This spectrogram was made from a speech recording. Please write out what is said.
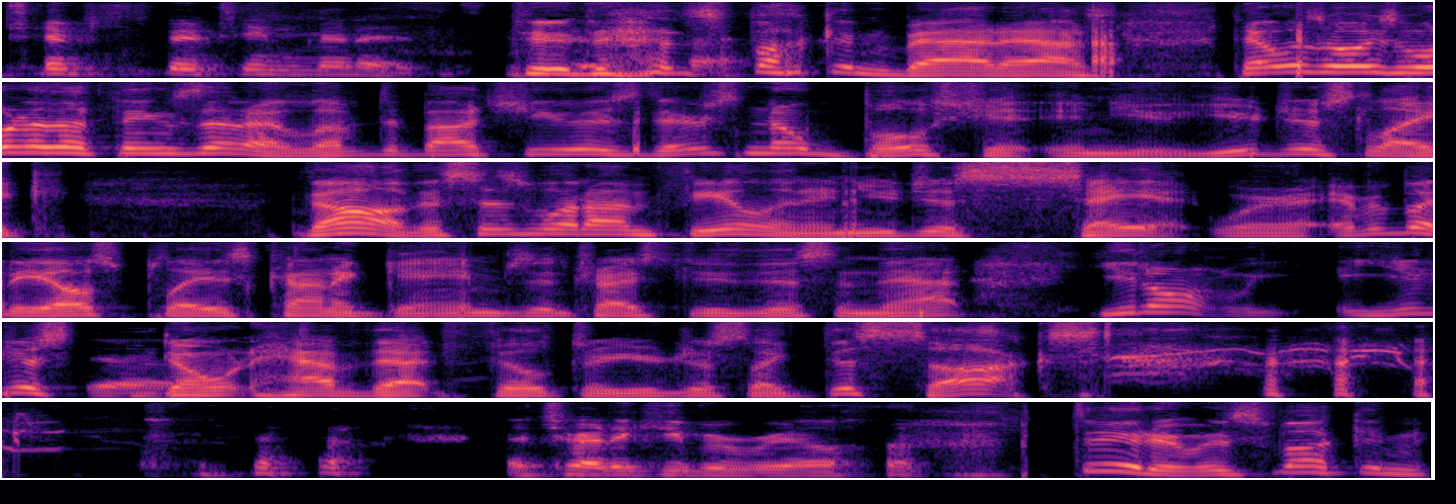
15 minutes. Dude, that's fucking badass. That was always one of the things that I loved about you is there's no bullshit in you. You just like no, this is what I'm feeling. And you just say it where everybody else plays kind of games and tries to do this and that. You don't, you just yeah. don't have that filter. You're just like, this sucks. I try to keep it real. Dude, it was fucking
